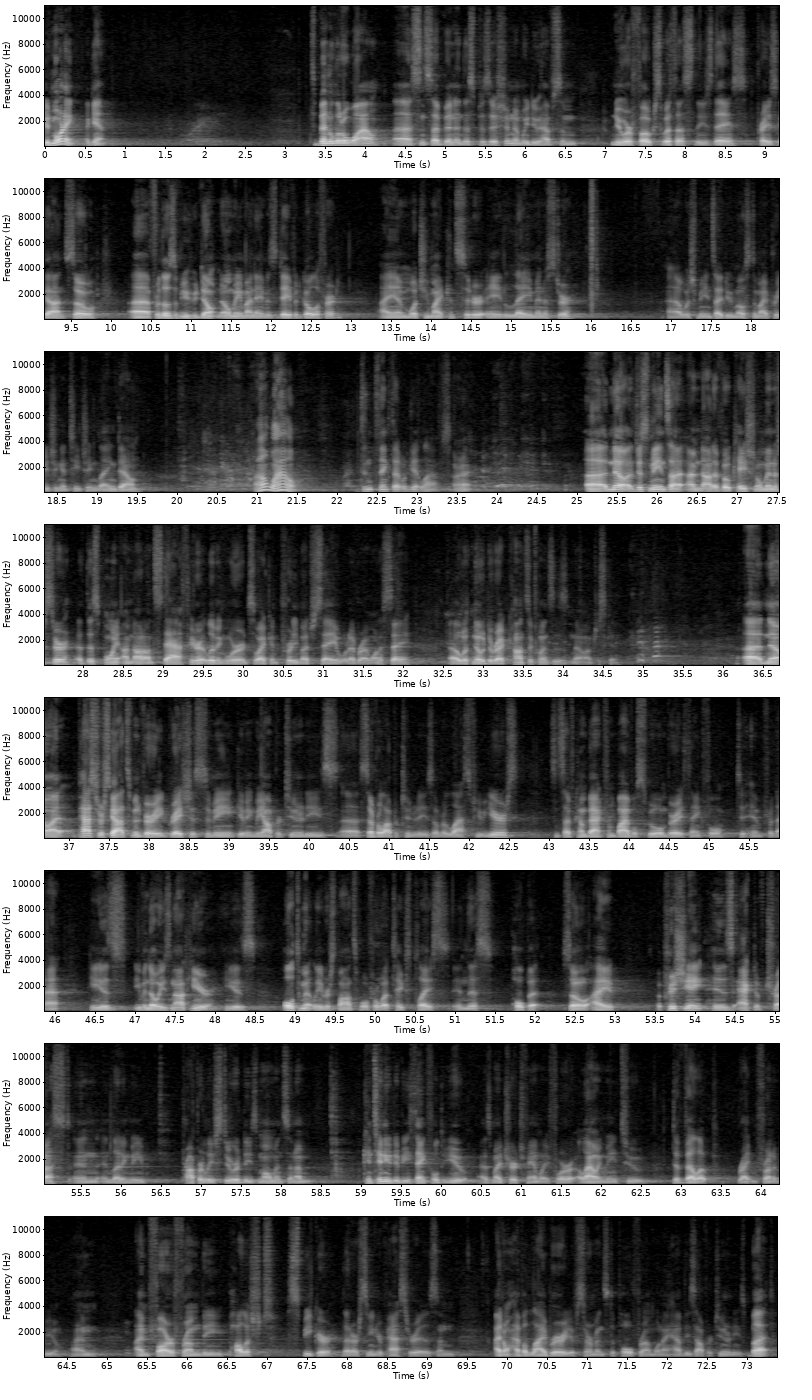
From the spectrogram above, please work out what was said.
Good morning again. It's been a little while uh, since I've been in this position, and we do have some newer folks with us these days. Praise God. So, uh, for those of you who don't know me, my name is David Goliford. I am what you might consider a lay minister, uh, which means I do most of my preaching and teaching laying down. oh, wow. Didn't think that would get laughs. All right. Uh, no, it just means I, am not a vocational minister at this point. I'm not on staff here at Living Word, so I can pretty much say whatever I want to say uh, with no direct consequences. No, I'm just kidding. Uh, no, I, Pastor Scott's been very gracious to me, giving me opportunities, uh, several opportunities over the last few years. Since I've come back from Bible school, I'm very thankful to him for that. He is, even though he's not here, he is ultimately responsible for what takes place in this pulpit. So I appreciate his act of trust and, and letting me properly steward these moments. And I'm continue to be thankful to you as my church family for allowing me to develop right in front of you. I'm, I'm far from the polished speaker that our senior pastor is, and I don't have a library of sermons to pull from when I have these opportunities. But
